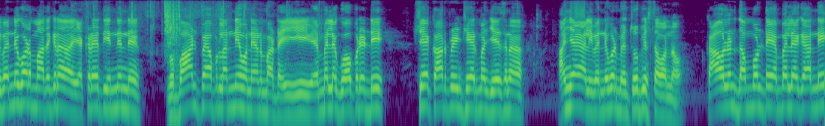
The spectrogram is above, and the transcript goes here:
ఇవన్నీ కూడా మా దగ్గర ఎక్కడైతే ఎన్ని బాండ్ పేపర్లు అన్నీ ఉన్నాయి అనమాట ఈ ఎమ్మెల్యే గోపిరెడ్డి సే కార్పొరేషన్ చైర్మన్ చేసిన అన్యాయాలు ఇవన్నీ కూడా మేము చూపిస్తా ఉన్నాం. కావాలంటే దమ్ముంటే ఎమ్మెల్యే గారిని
